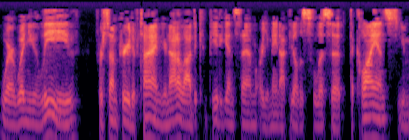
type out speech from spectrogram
where when you leave, for some period of time, you're not allowed to compete against them, or you may not be able to solicit the clients. You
